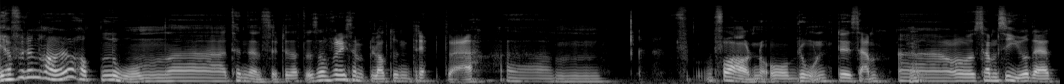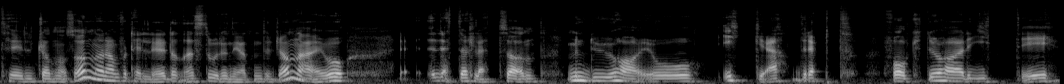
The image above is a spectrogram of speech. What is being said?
Ja, for hun har jo hatt noen uh, tendenser til dette. Som f.eks. at hun drepte eh, faren og broren til Sam. Eh, og Sam sier jo det til John også, når han forteller denne store nyheten til John. er jo rett og slett sånn Men du har jo ikke drept folk. Du har gitt viktig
